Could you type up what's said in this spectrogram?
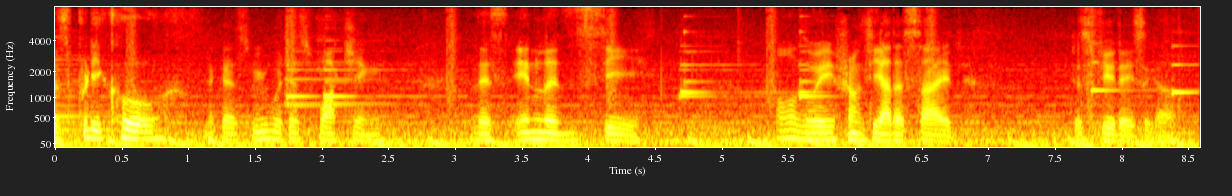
It's pretty cool because we were just watching this inland sea all the way from the other side just a few days ago.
